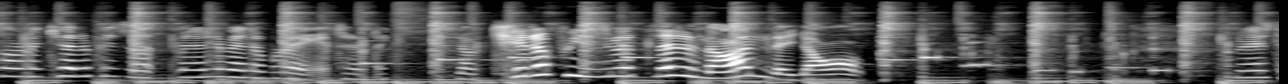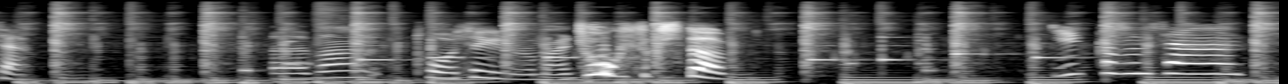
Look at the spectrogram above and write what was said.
sonra terapi hizmetleri beni buraya getirdi. Ya terapi hizmetleri ne anne ya? Neyse. E, ben tuvalete giriyorum ben çok sıkıştım. Git kızım sen.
